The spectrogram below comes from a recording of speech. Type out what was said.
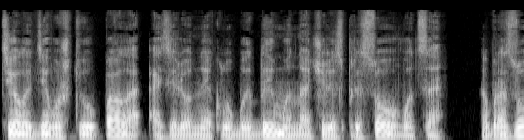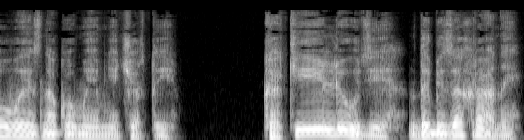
Тело девушки упало, а зеленые клубы дыма начали спрессовываться, образовывая знакомые мне черты. «Какие люди, да без охраны!»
